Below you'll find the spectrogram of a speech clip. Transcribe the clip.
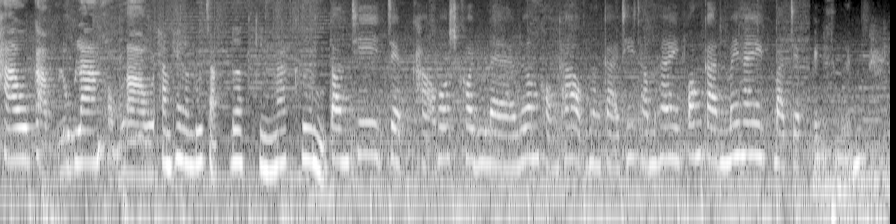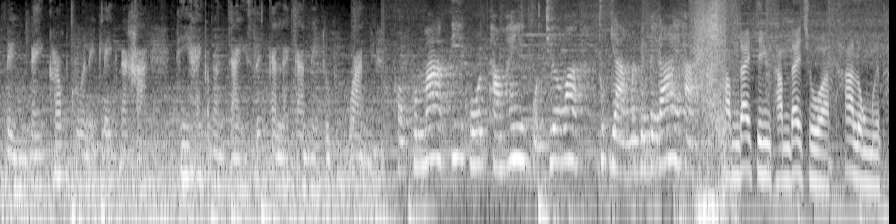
เข้ากับรูปร่างของเราทำให้เรารู้จักเลือกกินมากขึ้น ตอนที่เจ็บขาโค้ชคอยดูแลเรื่องของท่าออกกำลังกายที่ทำให้ป้องกันไม่ให้บาดเจ็บเป็นเสมือน หนึ่งในครอบครัวเล็กๆนะคะ ที่ให้กำลังใจซึ่งกันและกันในทุกๆวัน ขอบคุณมากที่โค้ชทำให้ฝนเชื่อว่าทุกอย่างมันเป็นไปได้ค่ะทำได้จริงทำได้ชัวร์ถ้าลงมือท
